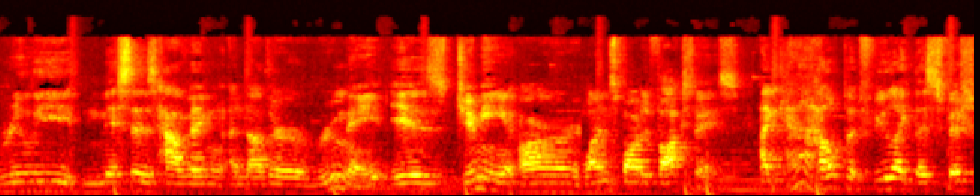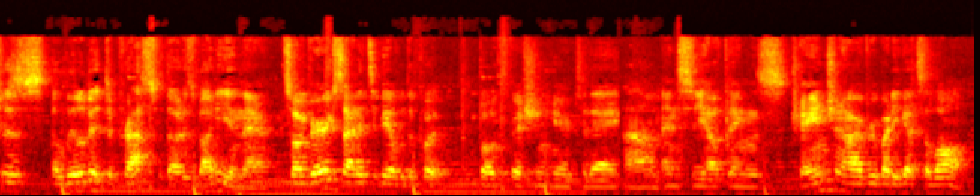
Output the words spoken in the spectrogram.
really misses having another roommate is Jimmy, our one spotted foxface. I can't help but feel like this fish is a little bit depressed without his buddy in there. So I'm very excited to be able to put both fish in here today um, and see how things change and how everybody gets along.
